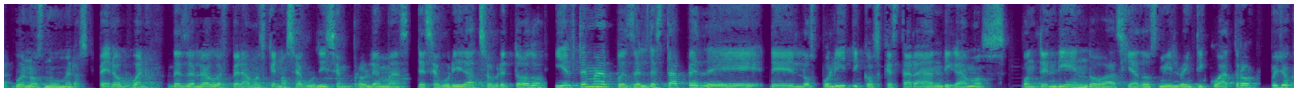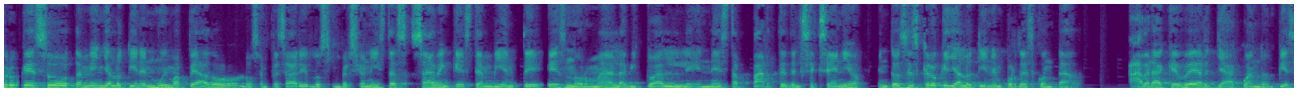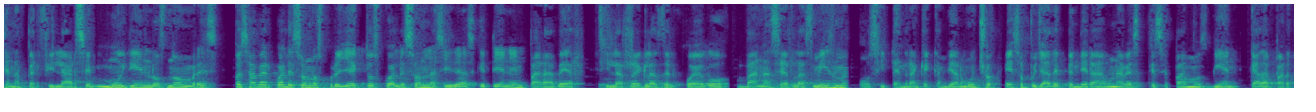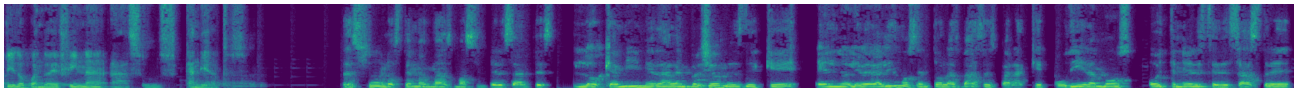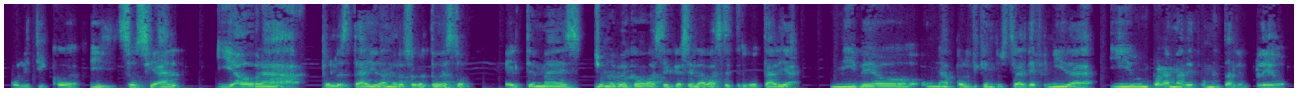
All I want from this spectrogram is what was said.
buenos números. Pero bueno, desde luego esperamos que no se agudicen problemas de seguridad sobre todo. Y el tema pues del destape de, de los políticos que estarán, digamos, contendiendo hacia 2024, pues yo creo que eso también ya lo tienen muy mapeado los empresarios, los inversionistas, saben que este ambiente es normal, habitual en esta parte del sexenio, entonces creo que ya lo tienen por descontado. Habrá que ver ya cuando empiecen a perfilarse muy bien los nombres, pues a ver cuáles son los proyectos, cuáles son las ideas que tienen para ver si las reglas del juego van a ser las mismas o si tendrán que cambiar mucho. Eso pues ya dependerá una vez que sepamos bien cada partido cuando defina a sus candidatos. Es uno de los temas más, más interesantes. Lo que a mí me da la impresión es de que el neoliberalismo sentó las bases para que pudiéramos hoy tener este desastre político y social y ahora pues lo está ayudando a resolver todo esto. El tema es, yo no veo cómo va a ser crecer la base tributaria, ni veo una política industrial definida y un programa de fomento al empleo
